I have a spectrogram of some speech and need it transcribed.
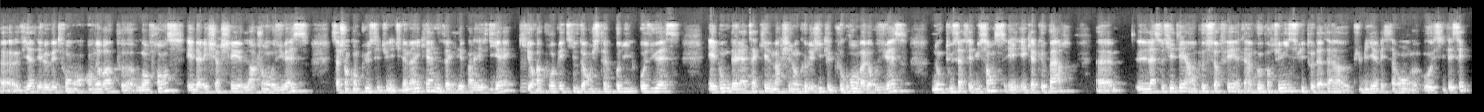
euh, via des levées de fonds en, Europe euh, ou en France et d'aller chercher l'argent aux US, sachant qu'en plus c'est une étude américaine validée par la FDA qui aura pour objectif d'enregistrer le produit aux US et donc d'aller attaquer le marché de l'oncologie qui est le plus grand en valeur aux US. Donc tout ça fait du sens et, et quelque part euh, la société a un peu surfé, été un peu opportuniste suite aux datas euh, publiées récemment euh, au CTC.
